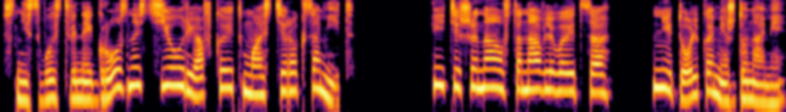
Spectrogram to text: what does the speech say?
С несвойственной грозностью рявкает мастер Аксамит. И тишина устанавливается не только между нами.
